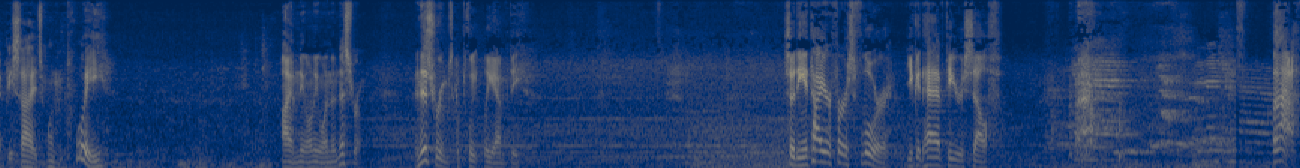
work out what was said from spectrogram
And besides one employee, I am the only one in this room. And this room's completely empty. So the entire first floor you could have to yourself. Ah.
